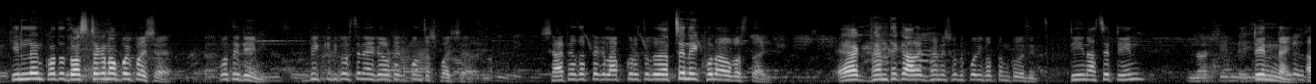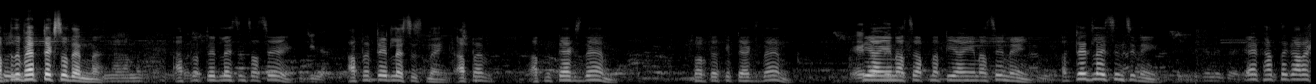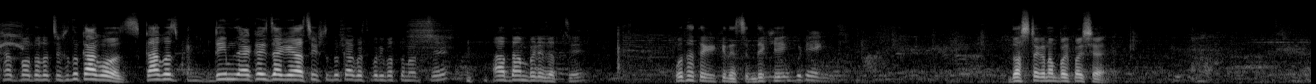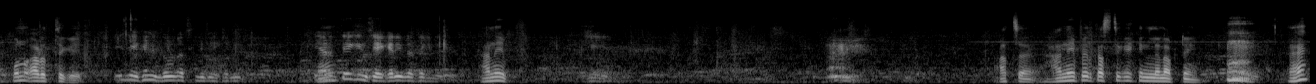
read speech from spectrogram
কিনলেন কত? দশ টাকা নব্বই পয়সা। প্রতি ডিম। বিক্রি করছেন এগারো টাকা পঞ্চাশ পয়সা। ষাট হাজার টাকা লাভ করে চলে যাচ্ছেন এই খোলা অবস্থায়। এক ভ্যান থেকে আরেক ভ্যানে শুধু পরিবর্তন করে দিচ্ছে। টিন আছে টিন? টিন নাই। আপনি তো ভ্যাট ট্যাক্সও দেন না। আপনার ট্রেড লাইসেন্স আছে? আপনার ট্রেড লাইসেন্স নাই। আপনার আপনি ট্যাক্স দেন? সরকারকে ট্যাক্স দেন? টিআইএন আছে আপনার টিআইএন আছে? নেই। আর ট্রেড লাইসেন্সই নেই। এক হাত থেকে আরেক হাত বদল হচ্ছে শুধু কাগজ। কাগজ ডিম একই জায়গায় আছে শুধু কাগজ পরিবর্তন হচ্ছে আর দাম বেড়ে যাচ্ছে। কোথা থেকে কিনেছেন? দেখি। দশ টাকা নব্বই পয়সা। কোন আড়ত থেকে? এই যে এখানে দোলটা ছিল এখানে। এর থেকে কিনছে এখানেই বেচা কিনে। হানিফ। আচ্ছা হানিফের কাছ থেকে কিনলেন আপনি? হ্যাঁ?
